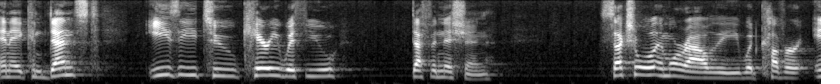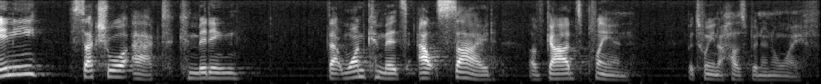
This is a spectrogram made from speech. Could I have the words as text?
in a condensed, easy to carry with you definition. Sexual immorality would cover any sexual act committing that one commits outside of God's plan between a husband and a wife.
